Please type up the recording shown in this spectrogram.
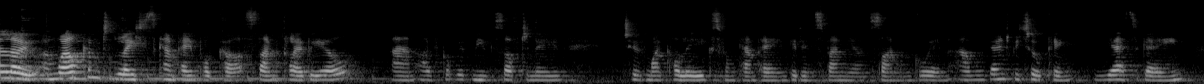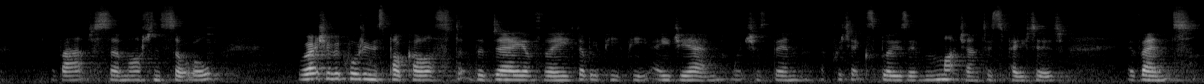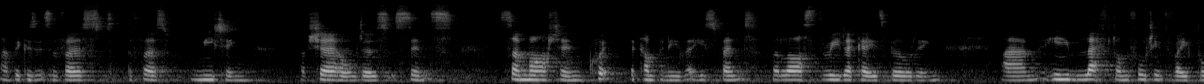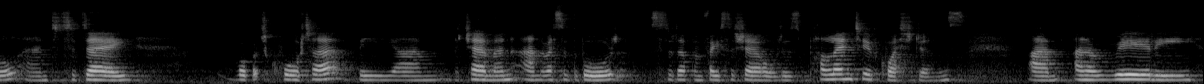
Hello, and welcome to the latest campaign podcast. I'm Claire Beale, and I've got with me this afternoon two of my colleagues from campaign, Gideon Spanier and Simon Gwynn, and we're going to be talking yet again about Sir Martin Sorrell. We're actually recording this podcast the day of the WPP AGM, which has been a pretty explosive, much anticipated event uh, because it's the first the first meeting of shareholders since Sir Martin quit the company that he spent the last three decades building. Um, he left on the 14th of April, and today Robert Quarta, the, um, the chairman, and the rest of the board stood up and faced the shareholders. Plenty of questions, um, and a really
